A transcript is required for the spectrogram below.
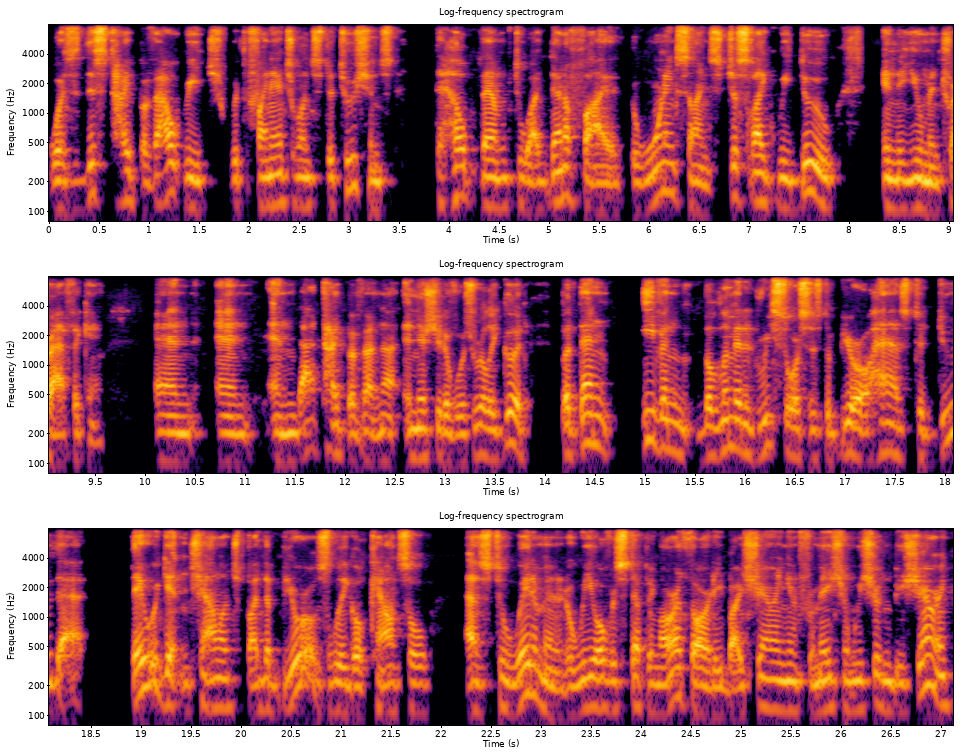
was this type of outreach with the financial institutions to help them to identify the warning signs, just like we do in the human trafficking. And and and that type of an uh, initiative was really good. But then even the limited resources the bureau has to do that, they were getting challenged by the bureau's legal counsel as to wait a minute, are we overstepping our authority by sharing information we shouldn't be sharing?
